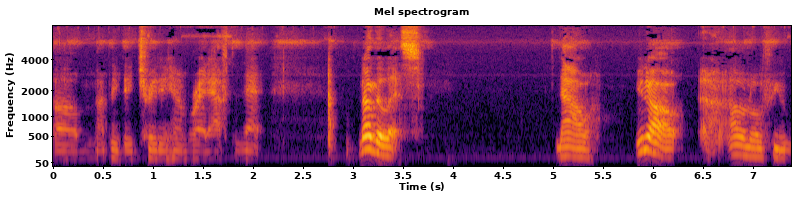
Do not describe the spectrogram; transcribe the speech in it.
Um, I think they traded him right after that. Nonetheless, now you know I don't know if you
